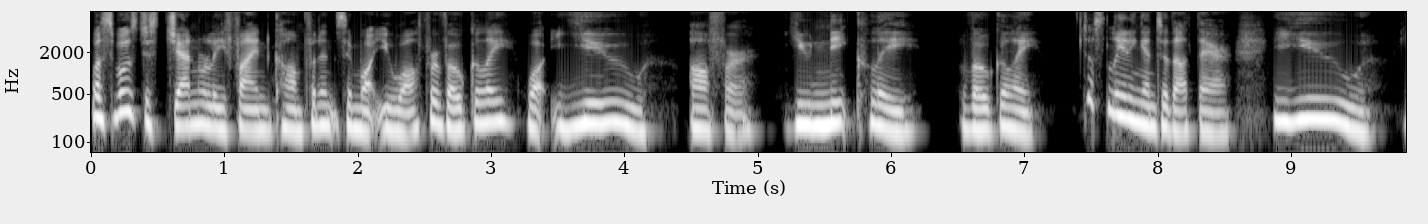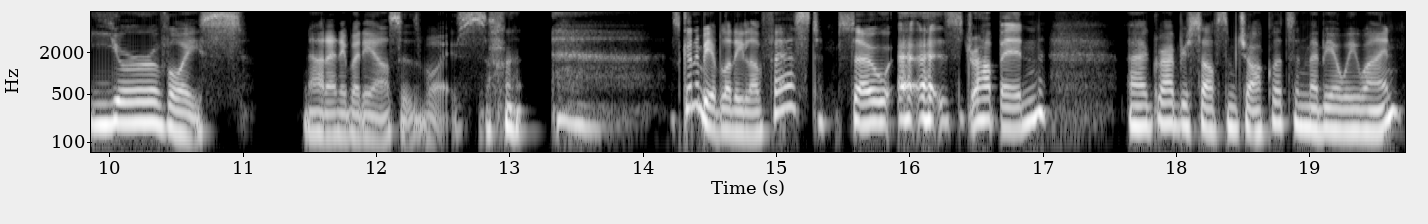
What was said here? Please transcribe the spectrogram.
well, I suppose just generally find confidence in what you offer vocally, what you offer uniquely vocally. Just leaning into that there. You, your voice, not anybody else's voice. it's going to be a bloody love fest. So uh, strap in, uh, grab yourself some chocolates and maybe a wee wine.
